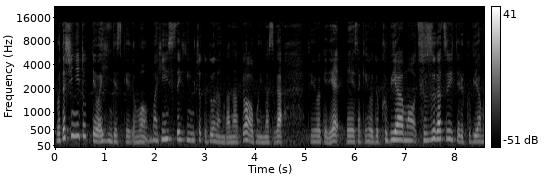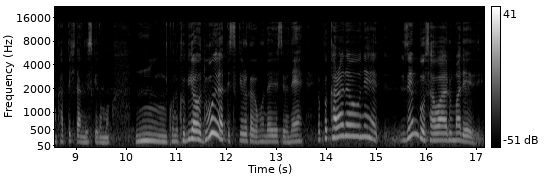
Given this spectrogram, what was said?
私にとってはいいんですけれども、まあ、品質的にちょっとどうなのかなとは思いますがというわけで、えー、先ほど首輪も鈴がついてる首輪も買ってきたんですけどもうんこの首輪をどうやってつけるかが問題ですよね。やっぱ体をね全部触るまで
